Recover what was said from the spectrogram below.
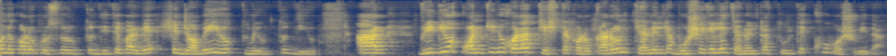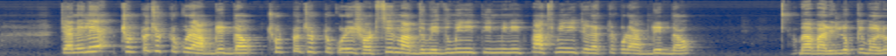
মনে করো প্রশ্নের উত্তর দিতে পারবে, সে জবেই হোক তুমি উত্তর দিও। আর ভিডিও কন্টিনিউ করার চেষ্টা করো, কারণ চ্যানেলটা বসে গেলে চ্যানেলটা তুলতে খুব অসুবিধা। চ্যানেলে ছোট্ট ছোট্ট করে আপডেট দাও, ছোট্ট ছোট্ট করে শর্টসের মাধ্যমে দু মিনিট, তিন মিনিট, পাঁচ মিনিটের একটা করে আপডেট দাও। বা বাড়ির লোককে বলো,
